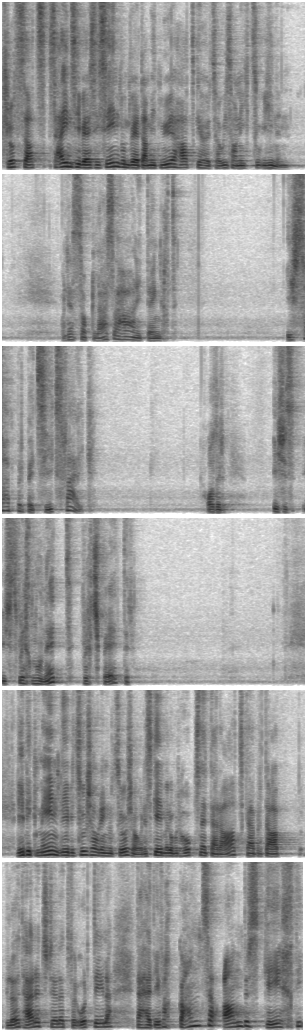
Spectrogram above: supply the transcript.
Schlusssatz, seien Sie, wer Sie sind und wer damit Mühe hat, gehört sowieso nicht zu Ihnen. Und ich so gelesen habe, ich gedacht, ist so jemand beziehungsfähig? Oder ist es, ist es vielleicht noch nicht, vielleicht später? Liebe Gemeinde, liebe Zuschauerinnen und Zuschauer, es geht mir überhaupt nicht der Ratgeber, da blöd herzustellen, zu verurteilen. Der hat einfach ganz anders geechte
